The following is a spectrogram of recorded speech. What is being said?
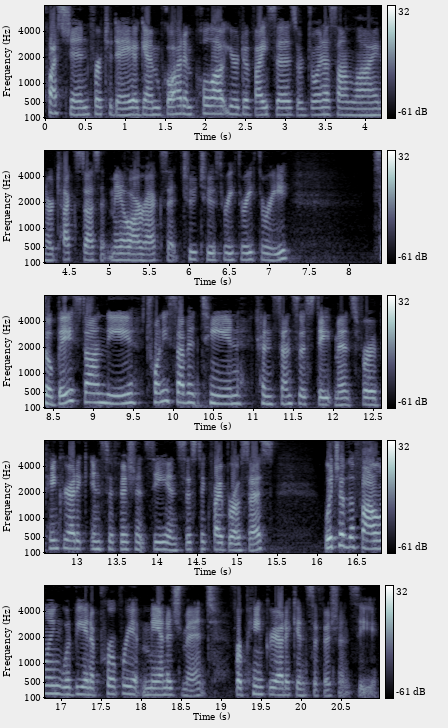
question for today, again, go ahead and pull out your devices or join us online or text us at MayoRx at 22333. So based on the 2017 consensus statements for pancreatic insufficiency and cystic fibrosis, which of the following would be an appropriate management for pancreatic insufficiency?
